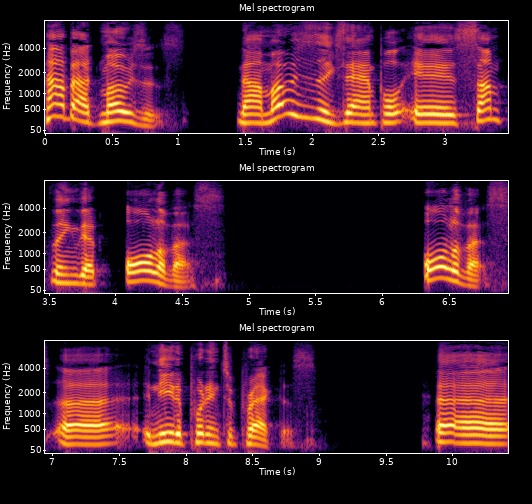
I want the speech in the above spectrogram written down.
How about Moses? Now, Moses' example is something that all of us, all of us uh, need to put into practice. Uh,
